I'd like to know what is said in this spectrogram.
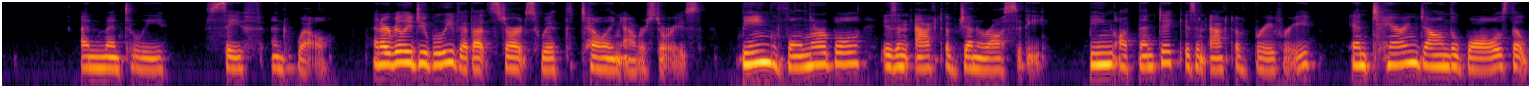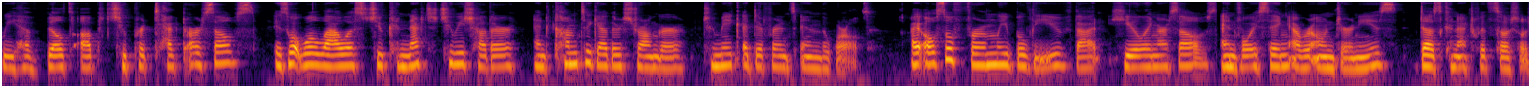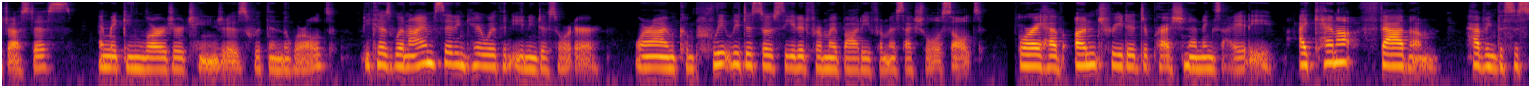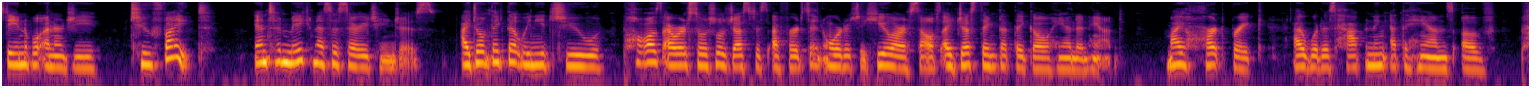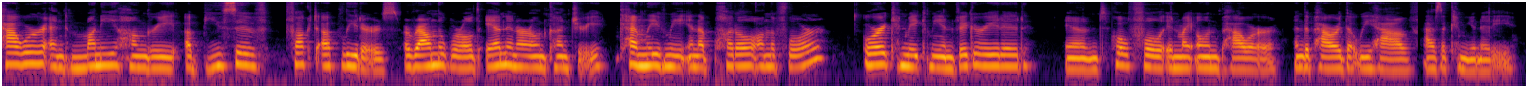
and mentally safe and well. And I really do believe that that starts with telling our stories. Being vulnerable is an act of generosity. Being authentic is an act of bravery. And tearing down the walls that we have built up to protect ourselves is what will allow us to connect to each other and come together stronger to make a difference in the world. I also firmly believe that healing ourselves and voicing our own journeys does connect with social justice and making larger changes within the world. Because when I'm sitting here with an eating disorder, where I'm completely dissociated from my body from a sexual assault, or I have untreated depression and anxiety, I cannot fathom having the sustainable energy to fight and to make necessary changes. I don't think that we need to pause our social justice efforts in order to heal ourselves. I just think that they go hand in hand. My heartbreak at what is happening at the hands of power and money hungry, abusive, fucked up leaders around the world and in our own country can leave me in a puddle on the floor, or it can make me invigorated and hopeful in my own power and the power that we have as a community.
